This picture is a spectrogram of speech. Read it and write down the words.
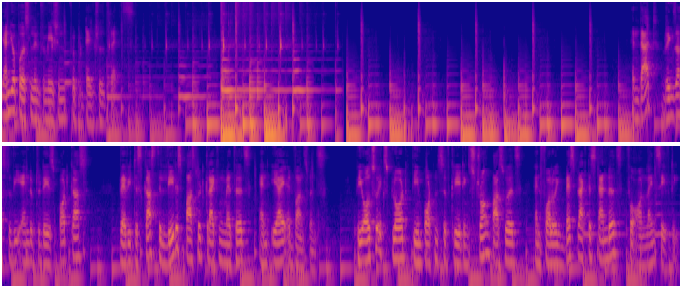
and your personal information from potential threats. And that brings us to the end of today's podcast, where we discuss the latest password cracking methods and AI advancements. We also explored the importance of creating strong passwords and following best practice standards for online safety.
